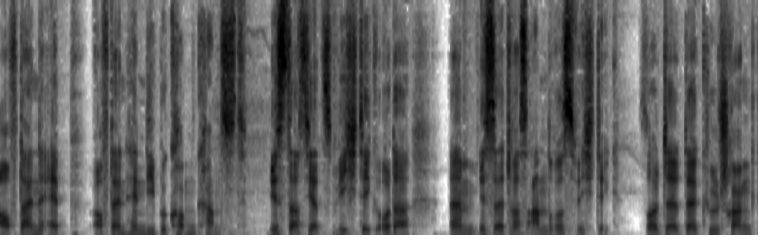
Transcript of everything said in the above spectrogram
auf deine App, auf dein Handy bekommen kannst. Ist das jetzt wichtig oder ähm, ist etwas anderes wichtig? Sollte der Kühlschrank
